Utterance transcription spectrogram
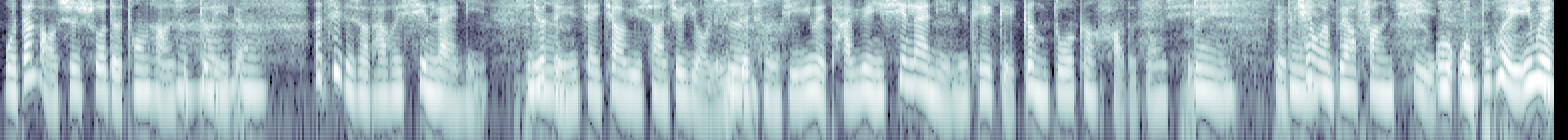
我的老师说的通常是对的，那这个时候他会信赖你，你就等于在教育上就有了一个成绩，因为他愿意信赖你，你可以给更多更好的东西。对。对，千万不要放弃。我我不会，因为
